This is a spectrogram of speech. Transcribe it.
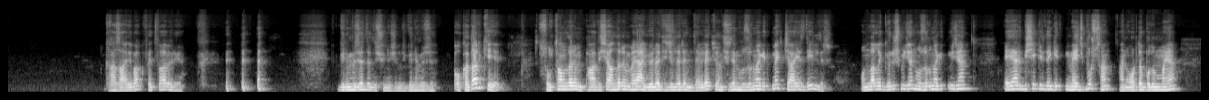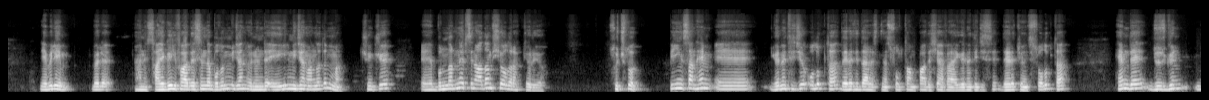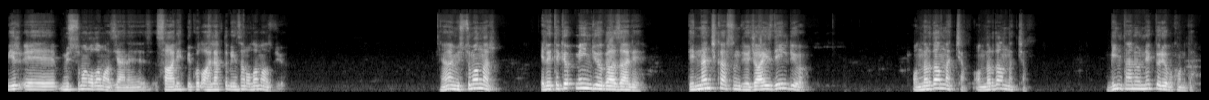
Gazali bak fetva veriyor. Günümüze de düşünün şimdi günümüzü. O kadar ki sultanların, padişahların veya yöneticilerin, devlet yöneticilerin huzuruna gitmek caiz değildir. Onlarla görüşmeyeceksin, huzuruna gitmeyeceksin. Eğer bir şekilde git, mecbursan hani orada bulunmaya ne bileyim böyle hani saygı ifadesinde bulunmayacaksın, önünde eğilmeyeceksin anladın mı? Çünkü e, bunların hepsini adam şey olarak görüyor. Suçlu. Bir insan hem e, yönetici olup da devlet idaresinde sultan, padişah veya yöneticisi, devlet yöneticisi olup da hem de düzgün bir e, Müslüman olamaz. Yani salih bir kul, ahlaklı bir insan olamaz diyor. Ya Müslümanlar ele tek öpmeyin diyor Gazali. Dinden çıkarsın diyor. Caiz değil diyor. Onları da anlatacağım. Onları da anlatacağım. Bin tane örnek veriyor bu konuda.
